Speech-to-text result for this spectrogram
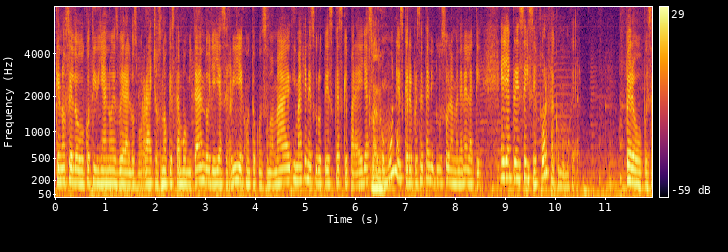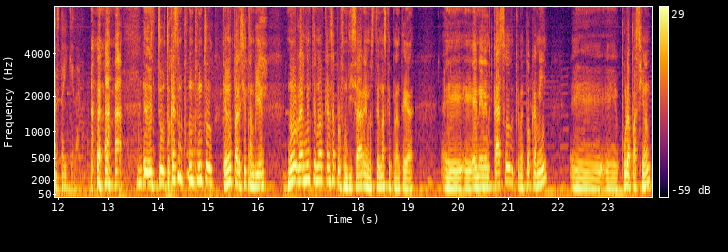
que no sé, lo cotidiano es ver a los borrachos, ¿no? Que están vomitando y ella se ríe junto con su mamá, imágenes grotescas que para ella son comunes, que representan incluso la manera en la que ella crece y se forja como mujer. Pero pues hasta ahí queda. Eh, tocaste un, punto que me pareció también, no, realmente no alcanza a profundizar en los temas que plantea. Eh, en, el caso que me toca a mí, Pura Pasión,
